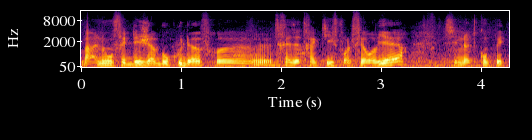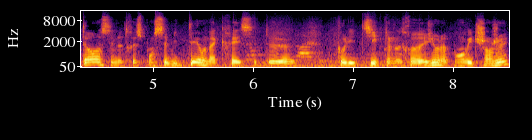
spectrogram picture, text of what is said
bah nous on fait déjà beaucoup d'offres euh, très attractives pour le ferroviaire, c'est notre compétence, c'est notre responsabilité, on a créé cette euh, politique de notre région, on n'a pas envie de changer.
